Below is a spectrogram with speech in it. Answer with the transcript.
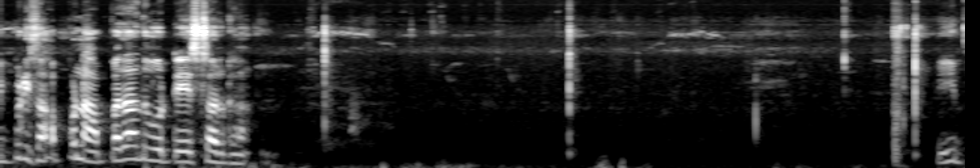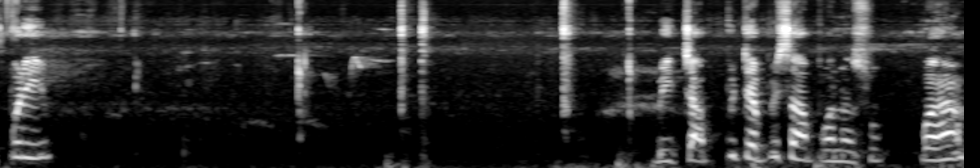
இப்படி சாப்பிடணும் அப்போ தான் அது ஒரு டேஸ்ட்டாக இருக்கும். இப்படி இப்படி சப்பி சப்பி சாப்பிடணும். சூப்பராக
